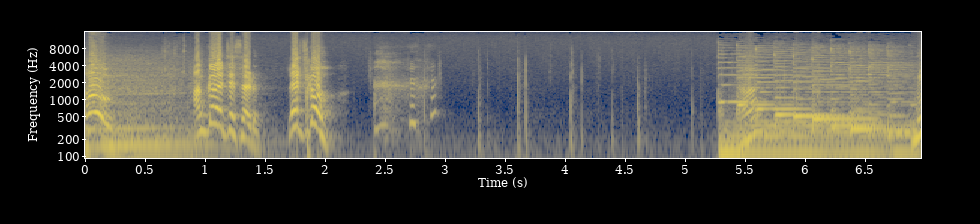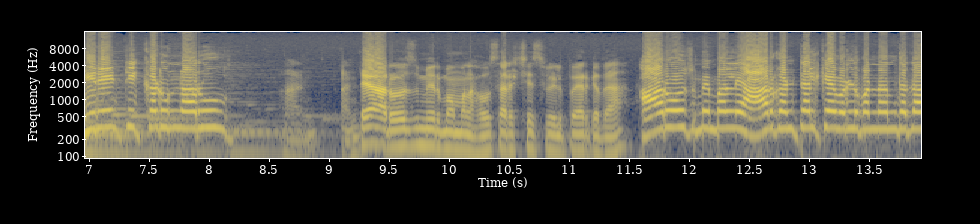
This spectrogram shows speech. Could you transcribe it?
ఓ అంకుల్ వచ్చేసాడు. లెట్స్ గో మీరేంటి ఇక్కడ ఉన్నారు అంటే ఆ రోజు మీరు మమ్మల్ని హౌస్ అరెస్ట్ చేసి వెళ్ళిపోయారు కదా? ఆ రోజు మిమ్మల్ని ఆరు గంటలకే వెళ్ళమన్నాను కదా?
